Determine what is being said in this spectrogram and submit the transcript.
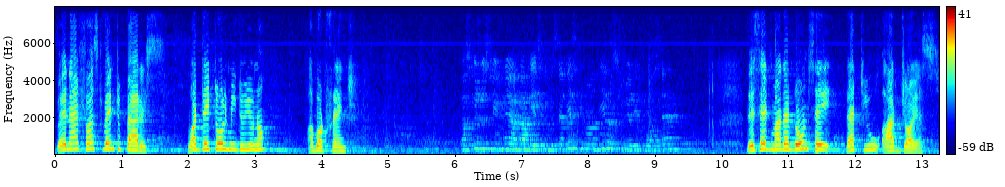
When I first went to Paris, what they told me, do you know? About French. They said, Mother, don't say that you are joyous.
